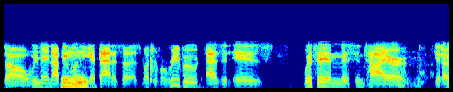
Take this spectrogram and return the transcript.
So we may not be Mhm. looking at that as a, as much of a reboot as it is within this entire, you know.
